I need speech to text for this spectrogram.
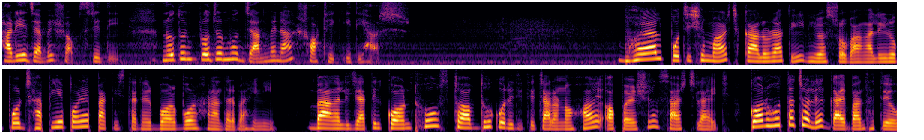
হারিয়ে যাবে সব স্মৃতি। নতুন প্রজন্ম জানবে না সঠিক ইতিহাস। ভয়াল পঁচিশে মার্চ কালো রাতে নিরস্ত্র বাঙালির ওপর ঝাঁপিয়ে পড়ে পাকিস্তানের বর্বর হানাদার বাহিনী। বাঙালি জাতির কণ্ঠ স্তব্ধ করে দিতে চালানো হয় অপারেশন সার্চ লাইট গণহত্যা চলে গাইবান্ধাতেও।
